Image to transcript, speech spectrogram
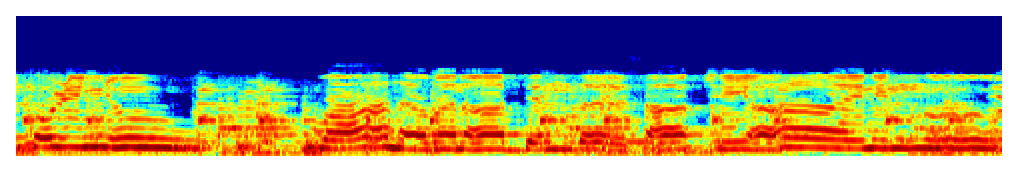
കൊഴിഞ്ഞു. വാനവനാദ്യന്ത സാക്ഷിയായി നിന്നു.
